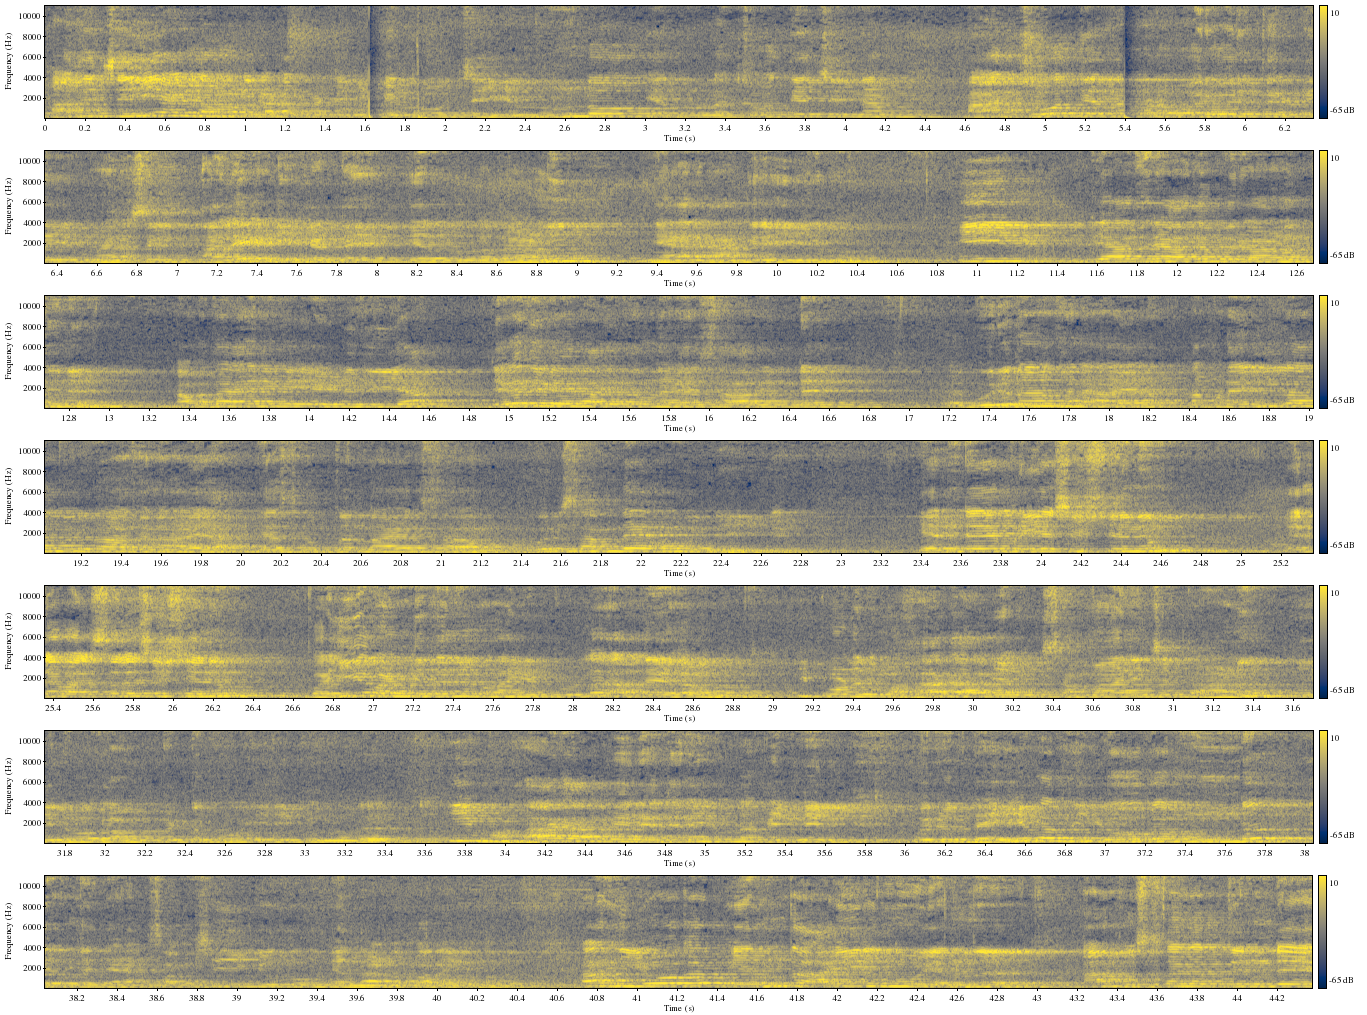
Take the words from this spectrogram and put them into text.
അത് ചെയ്യാൻ നമ്മൾ കടപ്പെട്ടിരിക്കുന്നു ചെയ്യുന്നുണ്ടോ എന്നുള്ള ചോദ്യചിഹ്നം ആ ചോദ്യം നമ്മുടെ ഓരോരുത്തരുടെയും മനസ്സിൽ അലയടിക്കട്ടെ എന്നുള്ളതാണ് ഈ വിദ്യാസരാജ പുരാണത്തിന് അവതാരിക എഴുതിയ ജഗതി വേലായുധൻ നായർ സാറിന്റെ ഗുരുനാഥനായ നമ്മുടെ എല്ലാം ഗുരുനാഥനായ എസ്. മുത്തൻ നായർ സാർ ഒരു സന്ദേഹം ഉന്നയിക്കും. എന്റെ പ്രിയ ശിഷ്യനും എന്റെ വത്സല ശിഷ്യനും വലിയ പണ്ഡിതനുമായിട്ടുള്ള അദ്ദേഹം ഇപ്പോൾ ഒരു മഹാകാവ്യം സമ്മാനിച്ചിട്ടാണ് ഈ ലോകം വിട്ടുപോയിരിക്കുന്നത്. ഈ മഹാകാവ്യ രചനയുടെ പിന്നിൽ ഒരു ദൈവ നിയോഗമുണ്ട് എന്ന് ഞാൻ സംശയിക്കുന്നു എന്നാണ് പറയുന്നത്. ആ നിയോഗം എന്തായിരുന്നു എന്ന് ആ പുസ്തകത്തിന്റെ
